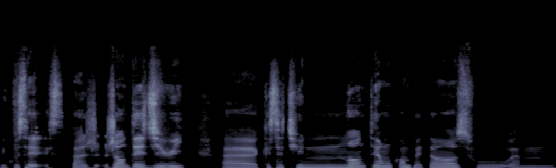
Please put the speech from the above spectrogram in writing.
Du coup, j'en déduis euh, que c'est une montée en compétences ou hum,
